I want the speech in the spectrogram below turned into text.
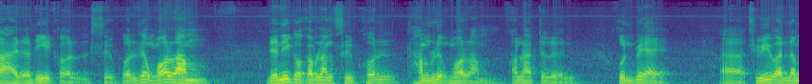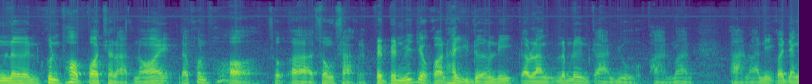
ลายเดี๋ยวนี้ก็สืบค้นเรื่องหมอลำเดี๋ยวนี้ก็กำลังสืบค้นทำเรื่องหมอลำอำนาจเจริญ คุณแม่ ชีวิวันดำเนิน คุณพ่อปอฉลาดน้อย และคุณพ่อทรงศักดิ์เป็นเป็นวิทยากรให้อยู่เดือนนี้กำลังดำเนินการอยู่ผ่านมาผ่านมานี้ก็ยัง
